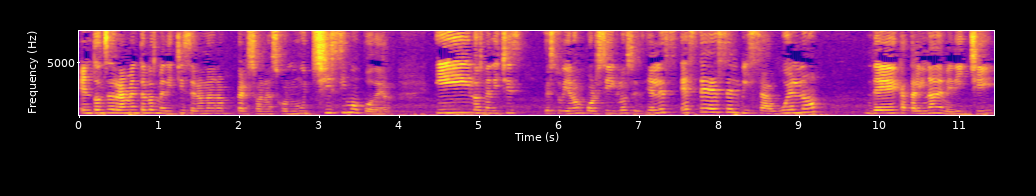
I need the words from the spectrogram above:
Entonces realmente los Medicis eran personas con muchísimo poder y los Medicis estuvieron por siglos. Él es, este es el bisabuelo de Catalina de Medici,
